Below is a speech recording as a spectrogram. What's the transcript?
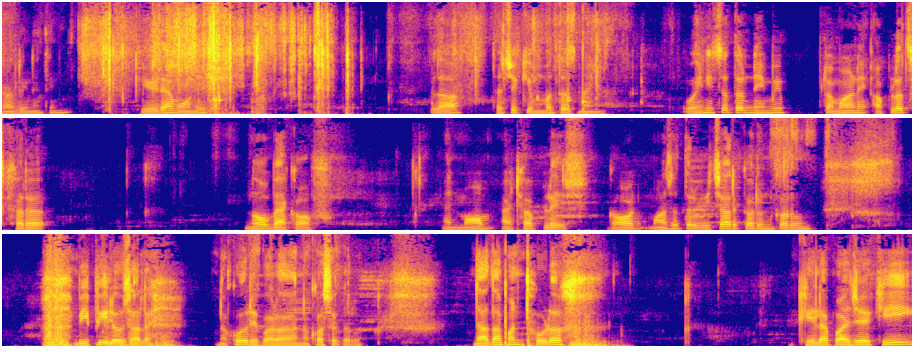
काय लिहिणे तिने? येड्या मोनिशला त्याची किंमतच नाही. वहिनीचं तर नेहमीप्रमाणे आपलंच खरं no back off and mom at her place god माझं तर विचार करून करून बी पी लो झालं आहे नको रे बाळा नको असं करू. दादा पण थोडं केलं पाहिजे की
